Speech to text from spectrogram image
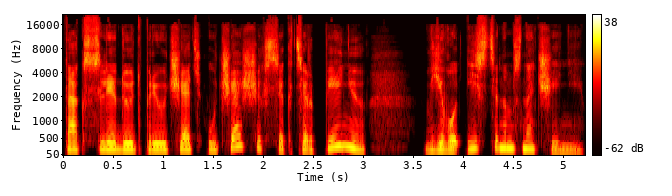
Так следует приучать учащихся к терпению в его истинном значении.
